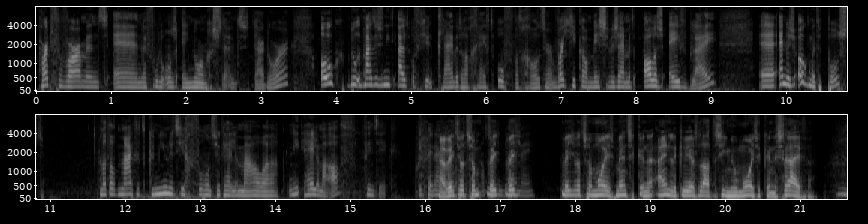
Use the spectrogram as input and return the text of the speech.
Hartverwarmend en we voelen ons enorm gesteund daardoor. Ook, bedoel, het maakt dus niet uit of je een klein bedrag geeft of wat groter. Wat je kan missen, we zijn met alles even blij. Eh, en dus ook met de post. Want dat maakt het communitygevoel natuurlijk helemaal, eh, niet helemaal af, vind ik. Ik ben daar Nou, weet je wat zo- weet-. Weet je wat zo mooi is? Mensen kunnen eindelijk weer eens laten zien hoe mooi ze kunnen schrijven. Mhm.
